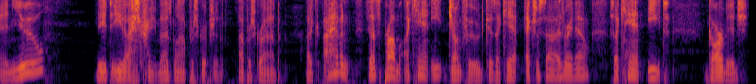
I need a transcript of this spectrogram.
and you need to eat ice cream. That's my prescription. I prescribe. I, I haven't. See, that's the problem. I can't eat junk food because I can't exercise right now. So I can't eat garbage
